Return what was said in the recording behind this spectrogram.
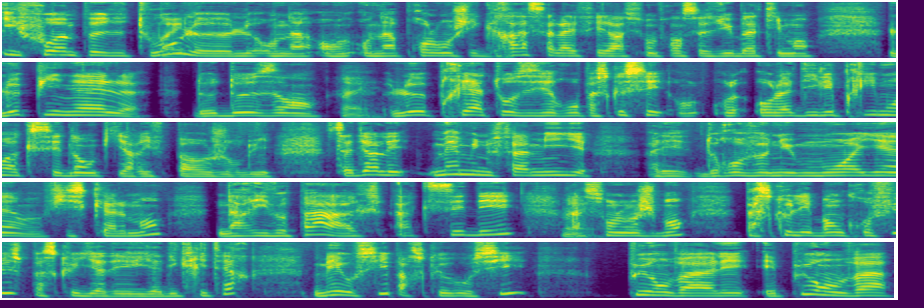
Il faut un peu de tout. Le, on, a, on, a prolongé grâce à la Fédération française du bâtiment le Pinel de deux ans, le prêt à taux zéro, parce que c'est, on, l'a dit, les primo-accédants qui arrivent pas aujourd'hui. C'est-à-dire les, même une famille allez, de revenus moyens fiscalement n'arrive pas à accéder à son logement parce que les banques refusent, parce qu'il y, a des, il y a des critères, mais aussi parce que aussi, plus on va aller et plus on va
